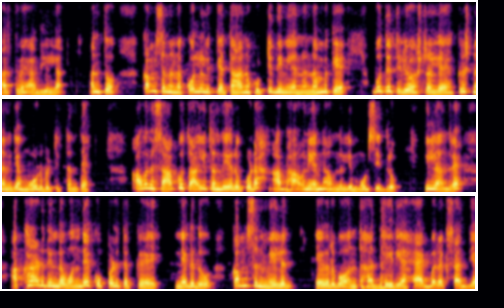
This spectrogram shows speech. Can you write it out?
ಅರ್ಥವೇ ಆಗ್ಲಿಲ್ಲ. ಅಂತೂ ಕಂಸನನ್ನ ಕೊಲ್ಲಲಿಕ್ಕೆ ತಾನು ಹುಟ್ಟಿದ್ದೀನಿ ಅನ್ನೋ ನಂಬಿಕೆ ಬುದ್ಧಿ ತಿಳಿಯುವಷ್ಟರಲ್ಲೇ ಕೃಷ್ಣನಿಗೆ ಮೂಡ್ಬಿಟ್ಟಿತ್ತಂತೆ. ಅವನ ಸಾಕು ತಾಯಿ ತಂದೆಯರು ಕೂಡ ಆ ಭಾವನೆಯನ್ನ ಅವನಲ್ಲಿ ಮೂಡಿಸಿದ್ರು. ಇಲ್ಲ ಅಂದ್ರೆ ಅಖಾಡದಿಂದ ಒಂದೇ ಕುಪ್ಪಳಿತಕ್ಕೆ ನೆಗೆದು ಕಂಸನ ಮೇಲೆ ಎಗರ್ಗೋ ಅಂತಹ ಧೈರ್ಯ ಹೇಗ್ ಬರಕ್ ಸಾಧ್ಯ?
